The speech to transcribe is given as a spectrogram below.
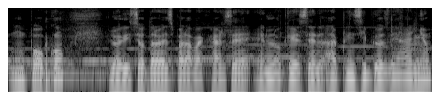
un poco. Lo dice otra vez para bajarse en lo que es el- a principios de año.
